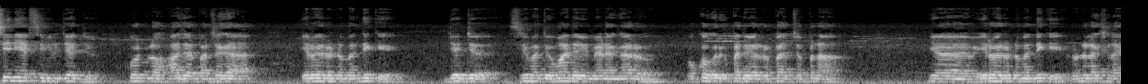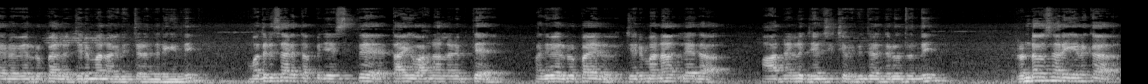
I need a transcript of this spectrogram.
సీనియర్ సివిల్ జడ్జ్ కోర్టులో హాజరుపరచగా ఇరవై రెండు మందికి జడ్జ్ శ్రీమతి ఉమాదేవి మేడం గారు ఒక్కొక్కరికి పదివేల రూపాయల చొప్పున ఇరవై రెండు మందికి రెండు లక్షల ఇరవై వేల రూపాయలు జరిమానా విధించడం జరిగింది. మొదటిసారి తప్పు చేస్తే తాగి వాహనాలు నడిపితే పదివేల రూపాయలు జరిమానా లేదా ఆరు నెలలు జైలు శిక్ష విధించడం జరుగుతుంది. రెండవసారి కనుక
